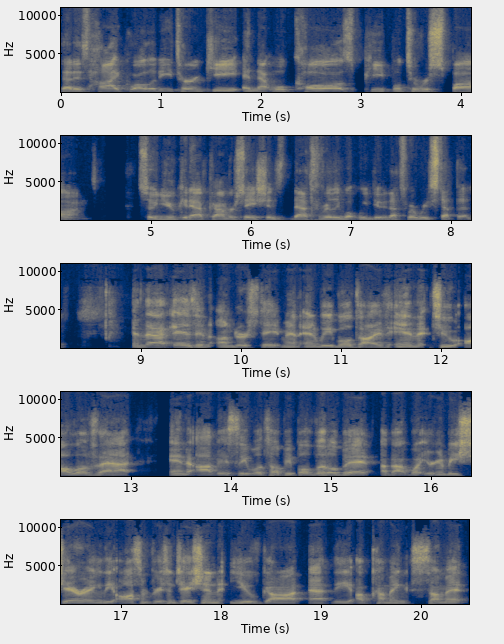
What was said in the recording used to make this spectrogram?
that is high quality turnkey and that will cause people to respond so you can have conversations that's really what we do that's where we step in and that is an understatement and we will dive into all of that and obviously we'll tell people a little bit about what you're going to be sharing the awesome presentation you've got at the upcoming summit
